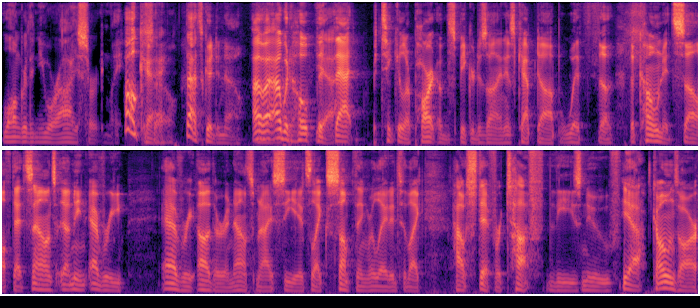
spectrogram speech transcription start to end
longer than you or I, certainly. Okay, So, that's good to know. I, I would hope that Yeah. that particular part of the speaker design is kept up with the the cone itself. That sounds. I mean, every every other announcement I see, it's like something related to like how stiff or tough these new Yeah. cones are.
